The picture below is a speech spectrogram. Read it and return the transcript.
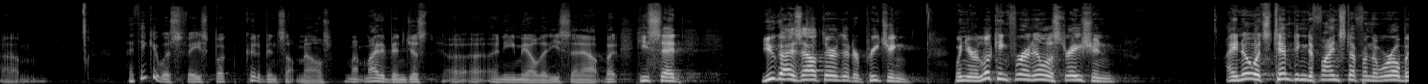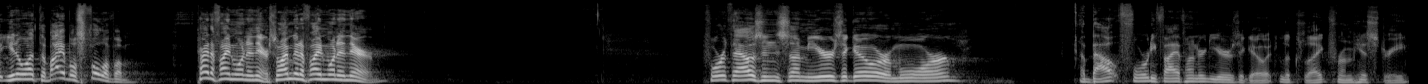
um, I think it was Facebook, could have been something else, might have been just uh, an email that he sent out, but he said, You guys out there that are preaching, when you're looking for an illustration, I know it's tempting to find stuff from the world, but you know what? The Bible's full of them. Try to find one in there. So I'm going to find one in there. 4,000 some years ago or more, about 4,500 years ago, it looks like from history,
